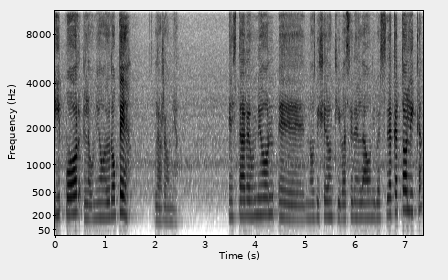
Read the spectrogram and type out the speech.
y por la Unión Europea, la reunión. Esta reunión eh, nos dijeron que iba a ser en la Universidad Católica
